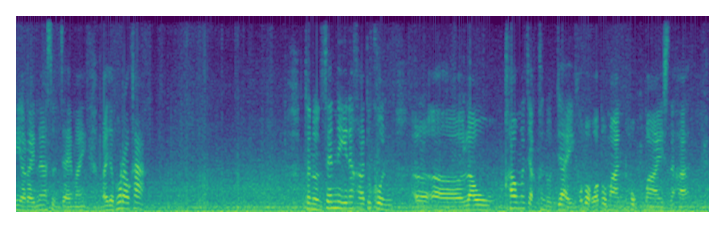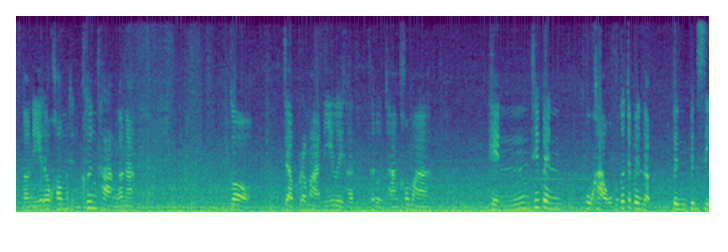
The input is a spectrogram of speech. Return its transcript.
มีอะไรน่าสนใจไหม ไปกับพวกเราค่ะ ถนนเส้นนี้นะคะทุกคนเเเราเข้ามาจากถนนใหญ่เขาบอกว่าประมาณ 6 ไมล์นะคะ ตอนนี้เราเข้ามาถึงครึ่งทางแล้วนะ ก็จะประมาณนี้เลยค่ะ ถนนทางเข้ามา เห็นที่เป็นภูเขา มันก็จะเป็นแบบเป็นเป็นสี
